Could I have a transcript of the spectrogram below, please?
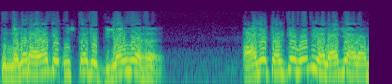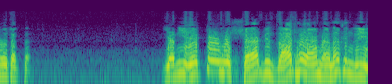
تو نظر آیا کہ اس کا جو دیا ہوا ہے، آگے چل کے وہ بھی حلال یا حرام ہو سکتا ہے۔ یعنی ایک تو وہ شاید بھی ذات حرام ہے نا خنزیر۔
